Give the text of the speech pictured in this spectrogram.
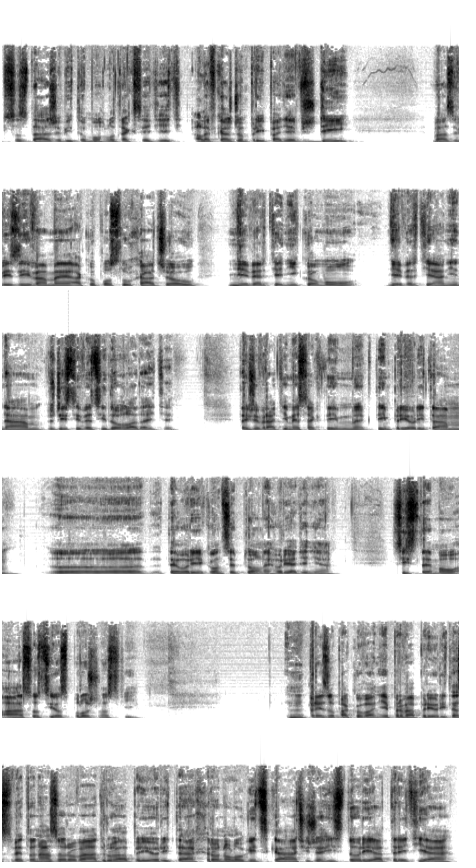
sa zdá, že by to mohlo tak sedieť. Ale v každom prípade vždy vás vyzývame ako poslucháčov, neverte nikomu, neverte ani nám, vždy si veci dohľadajte. Takže vrátime sa k tým, k tým prioritám e, teórie konceptuálneho riadenia systémov a sociospoločností. pre zopakovanie. Prvá priorita svetonázorová, druhá priorita chronologická, čiže história, tretia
